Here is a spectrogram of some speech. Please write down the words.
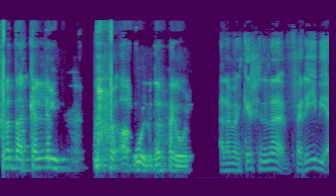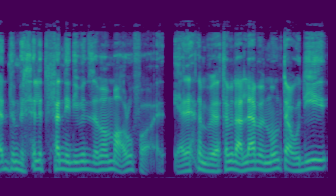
كده أبدأ أتكلم؟ أقول ده حاجة أقول. أنا ما أنكرش إن أنا فريقي بيقدم رسالة فن دي من زمان معروفة. يعني إحنا بنعتمد على اللعب الممتع ودي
